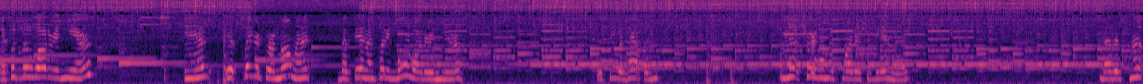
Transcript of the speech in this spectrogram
I put a little water in here and it flickered for a moment, but then I'm putting more water in here to see what happens. I'm not sure how much water should be in this. But it's not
